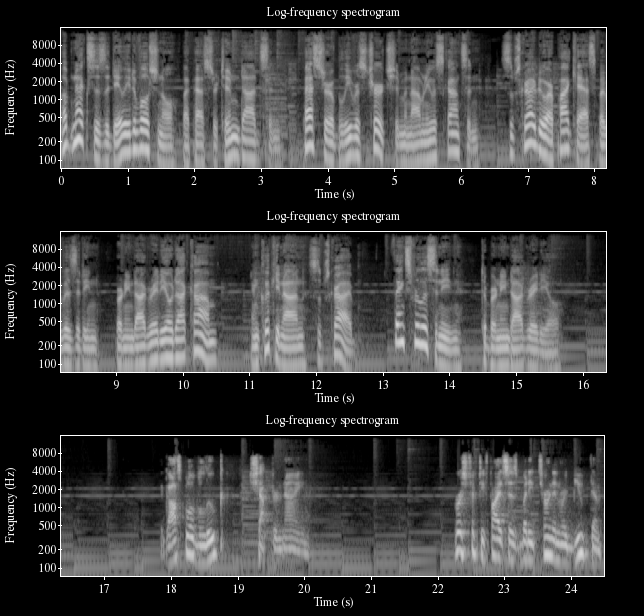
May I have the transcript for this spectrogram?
Up next is the Daily Devotional by Pastor Tim Dodson, pastor of Believers Church in Menominee, Wisconsin. Subscribe to our podcast by visiting burningdogradio.com and clicking on subscribe. Thanks for listening to Burning Dog Radio. The Gospel of Luke, chapter 9. Verse 55 says, But he turned and rebuked them.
